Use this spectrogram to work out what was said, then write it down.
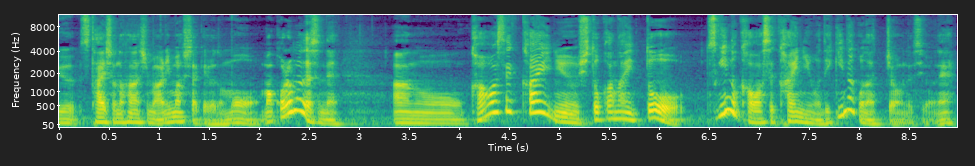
いう対象の話もありましたけれども、まあ、これもですね、あの、為替介入しとかないと、次の為替介入ができなくなっちゃうんですよね。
